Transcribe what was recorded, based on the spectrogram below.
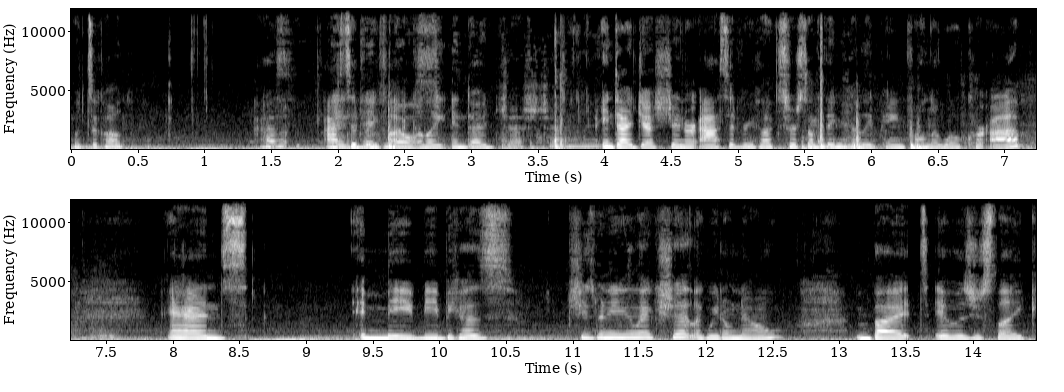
what's it called? Acid, acid reflux no like indigestion. Indigestion or acid reflux or something really painful and it woke her up. And it may be because she's been eating like shit like we don't know. But it was just like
